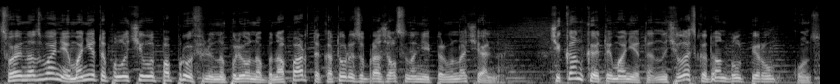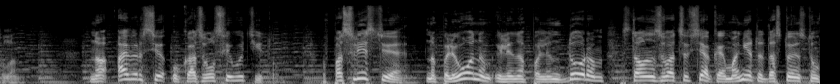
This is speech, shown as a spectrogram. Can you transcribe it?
Свое название монета получила по профилю Наполеона Бонапарта, который изображался на ней первоначально. Чеканка этой монеты началась, когда он был первым консулом. На аверсе указывался его титул. Впоследствии Наполеоном или Наполеондором стала называться всякая монета достоинством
